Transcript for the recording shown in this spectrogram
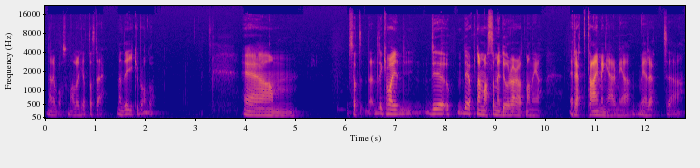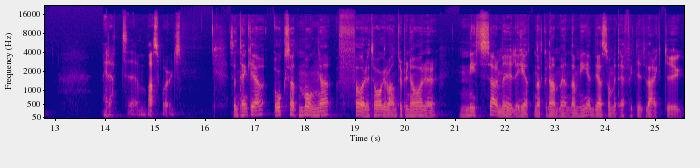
när det var som allra hetast där. Men det gick ju bra ändå. Um, så att det kan vara, det, det öppnar massa med dörrar att man är rätt timing här med, med rätt, eh, med rätt eh, buzzwords. Sen tänker jag också att många företagare och entreprenörer missar möjligheten att kunna använda media som ett effektivt verktyg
